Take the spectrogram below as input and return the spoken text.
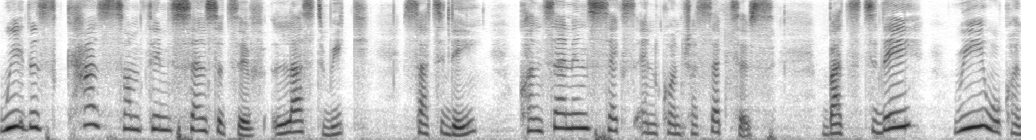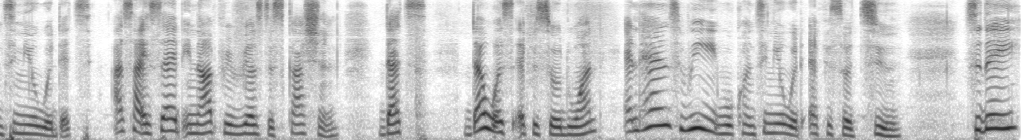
We discussed something sensitive last week, Saturday, concerning sex and contraceptives. But today, we will continue with it. As I said in our previous discussion, that that was episode 1 and hence we will continue with episode 2. Today,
